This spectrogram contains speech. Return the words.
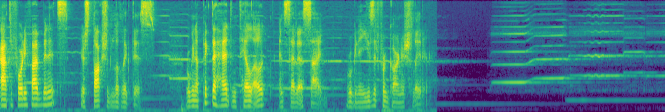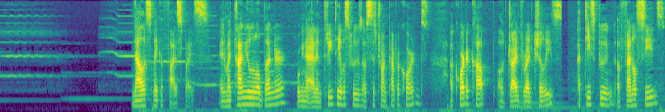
After 45 minutes, your stock should look like this. We're gonna pick the head and tail out and set it aside. We're gonna use it for garnish later. Now let's make a 5 spice. In my tiny little blender, we're going to add in 3 tablespoons of Sichuan peppercorns, a quarter cup of dried red chilies, a teaspoon of fennel seeds,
